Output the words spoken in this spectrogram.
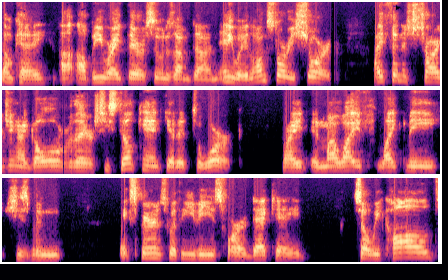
Okay, I'll be right there as soon as I'm done. Anyway, long story short, I finish charging. I go over there. She still can't get it to work, right? And my wife, like me, she's been experienced with EVs for a decade. So we called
